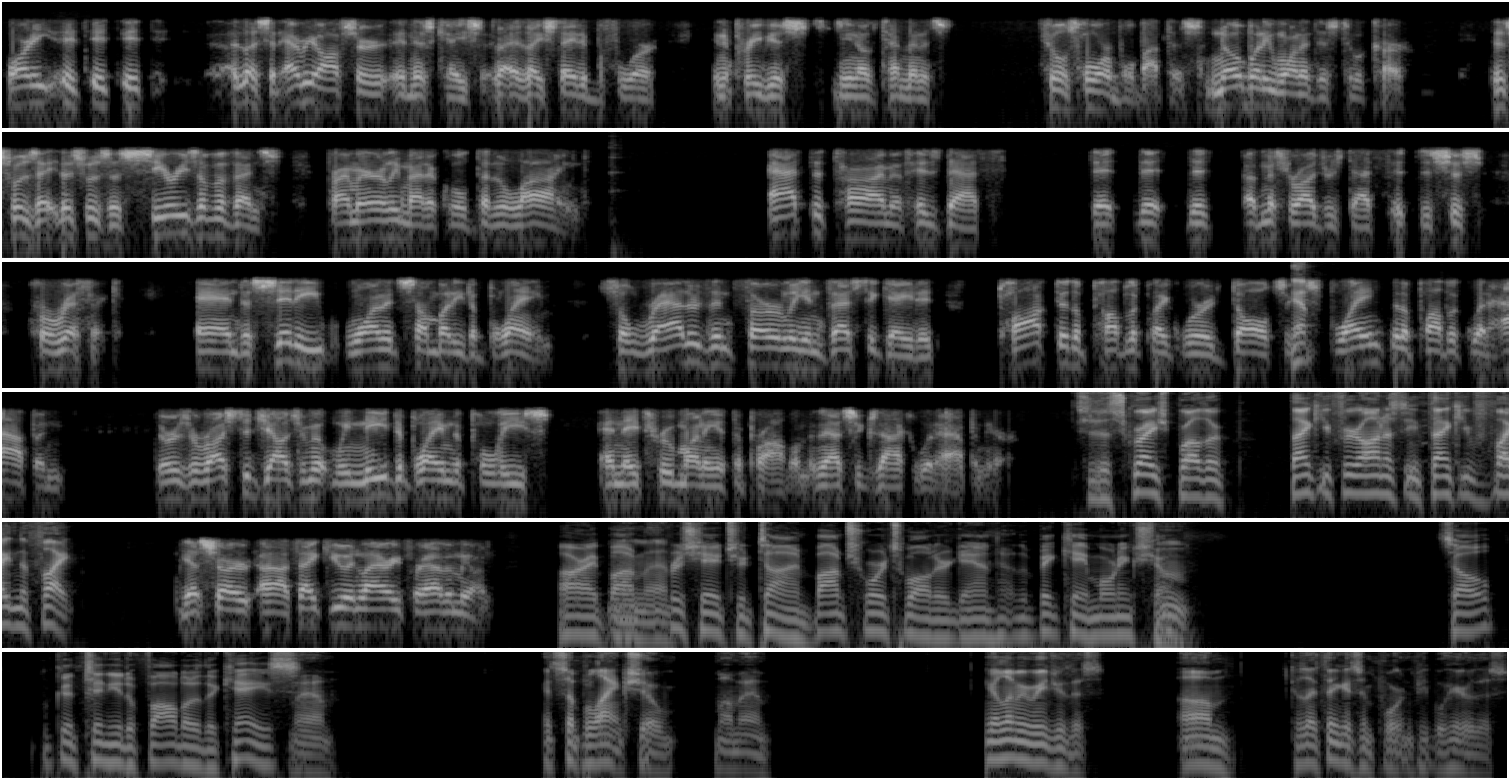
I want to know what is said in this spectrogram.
Marty, it, it, it listen, every officer in this case, as I stated before in the previous, you know, ten minutes, feels horrible about this. Nobody wanted this to occur. This was a this was a series of events, primarily medical, that aligned at the time of his death. That that that of Mr. Rogers' death. That it's just horrific, and the city wanted somebody to blame. So rather than thoroughly investigate it, talk to the public like we're adults, Yep. explain to the public what happened. There was a rush to judgment. We need to blame the police, and they threw money at the problem, and that's exactly what happened here. It's a disgrace, brother. Thank you for your honesty. Thank you for fighting the fight. Yes, sir. Uh, thank you and Larry for having me on. All right, Bob. man. appreciate your time. Bob Swartzwelder again on the Big K Morning Show. So we'll continue to follow the case. Man. It's a blank show, my man. Here, let me read you this. Um, because I think it's important people hear this.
